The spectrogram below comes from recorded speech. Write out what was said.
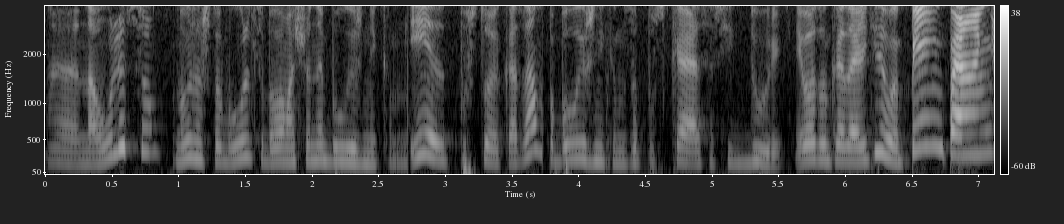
э, на улицу. Нужно, чтобы улица была мощенная булыжником. И этот пустой казан по булыжникам запуская со всей дури. И вот он, когда летит, он пинг панг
